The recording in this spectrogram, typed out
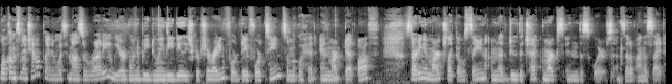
Welcome to my channel, Planning with Monserrate. We are going to be doing the daily scripture writing for day 14. So I'm going to go ahead and mark that off. Starting in March, like I was saying, I'm going to do the check marks in the squares instead of on the side.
